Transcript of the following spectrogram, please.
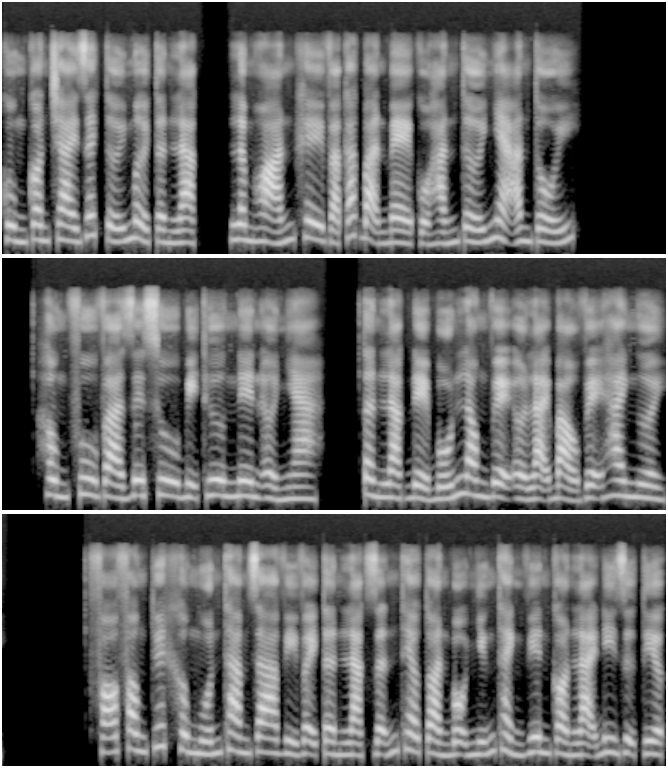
cùng con trai rách tới mời Tần Lạc, Lâm Hoán Khê và các bạn bè của hắn tới nhà ăn tối. Hồng Phu và Giêsu bị thương nên ở nhà. Tần Lạc để bốn long vệ ở lại bảo vệ hai người. Phó Phong Tuyết không muốn tham gia vì vậy Tần Lạc dẫn theo toàn bộ những thành viên còn lại đi dự tiệc.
